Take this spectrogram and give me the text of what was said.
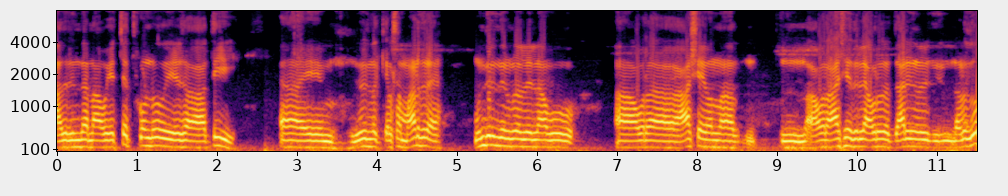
ಆದ್ದರಿಂದ ನಾವು ಎಚ್ಚೆತ್ಕೊಂಡು ಅತಿ ಇದರಿಂದ ಕೆಲಸ ಮಾಡಿದ್ರೆ ಮುಂದಿನ ದಿನಗಳಲ್ಲಿ ನಾವು ಅವರ ಆಶಯವನ್ನು ಅವರ ಆಶಯದಲ್ಲಿ ಅವರ ದಾರಿನಲ್ಲಿ ನಡೆದು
